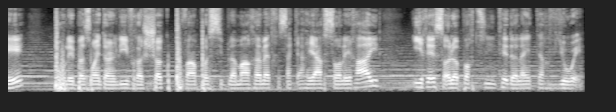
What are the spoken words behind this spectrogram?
Et, pour les besoins d'un livre choc pouvant possiblement remettre sa carrière sur les rails, Iris a l'opportunité de l'interviewer.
